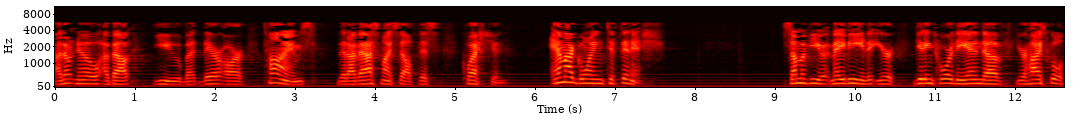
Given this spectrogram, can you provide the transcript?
I don't know about you, but there are times that I've asked myself this question Am I going to finish? Some of you, it may be that you're getting toward the end of your high school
